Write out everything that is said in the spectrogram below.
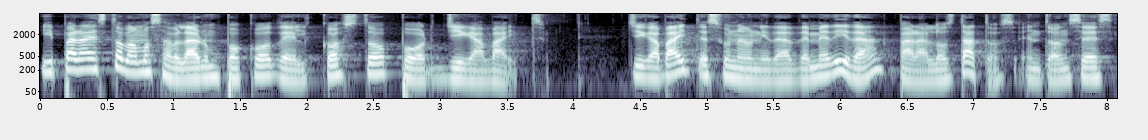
Y para esto vamos a hablar un poco del costo por gigabyte. Gigabyte es una unidad de medida para los datos. Entonces,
